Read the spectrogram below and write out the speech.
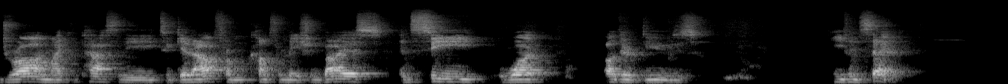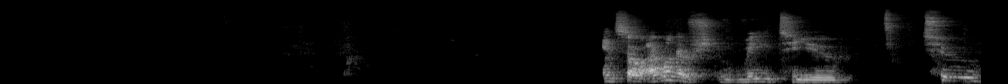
draw on my capacity to get out from confirmation bias and see what other views even say. And so I want to read to you two.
